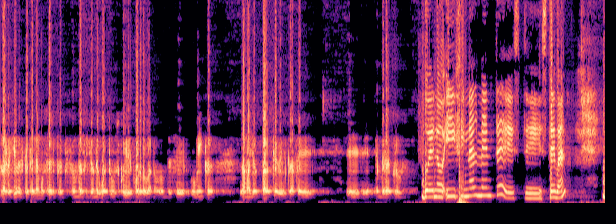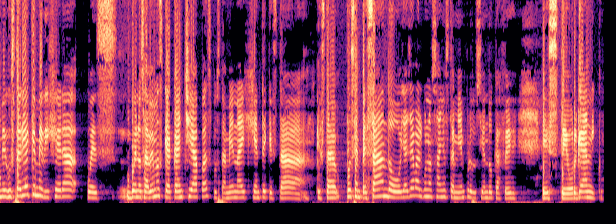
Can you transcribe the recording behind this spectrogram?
las regiones que tenemos cerca, que son la región de Huatusco y de Córdoba, ¿no? Donde se ubica la mayor parte del café eh, en Veracruz. Bueno, y finalmente, este, Esteban, me gustaría que me dijera, pues, bueno, sabemos que acá en Chiapas, pues también hay gente que está, que está, pues, empezando o ya lleva algunos años también produciendo café, este, orgánico.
